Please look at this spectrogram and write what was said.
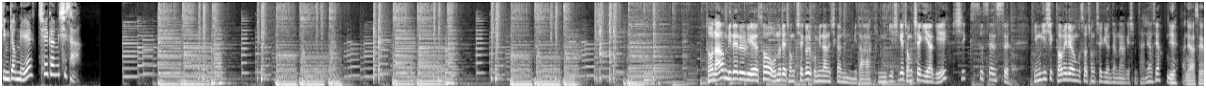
김경래의 최강 시사. 더 나은 미래를 위해서 오늘의 정책을 고민하는 시간입니다. 김기식의 정책 이야기 식스센스 김기식 더미래연구소 정책위원장 나와 계십니다. 안녕하세요. 예, 안녕하세요.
